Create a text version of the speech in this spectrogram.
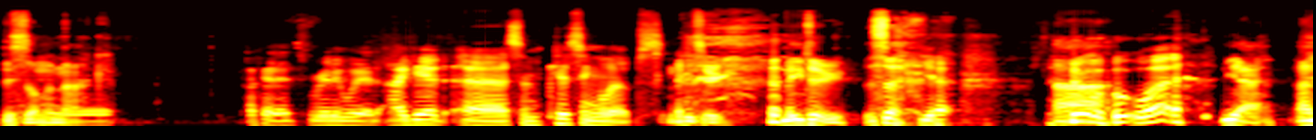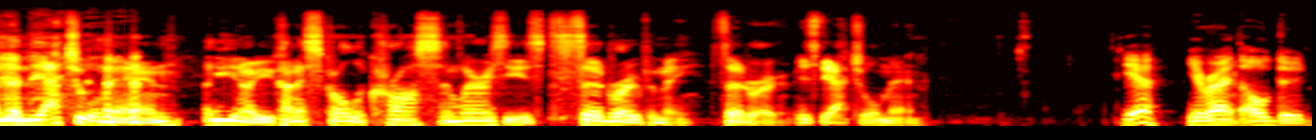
This is on the Mac. Okay, that's really weird. I get uh, some kissing lips. Me too. Me too. So Yeah. Uh, what? yeah, and then the actual man. You know, you kind of scroll across, and where is he? Is third row for me. Third row is the actual man. Yeah, you're right. The old dude.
